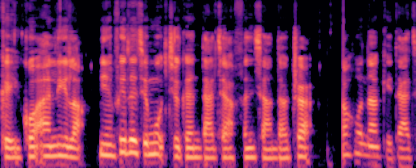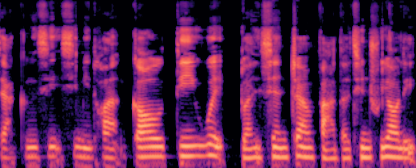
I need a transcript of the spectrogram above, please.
给过案例了，免费的节目就跟大家分享到这儿。然后呢，给大家更新新米团高低位短线战法的进出要领。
